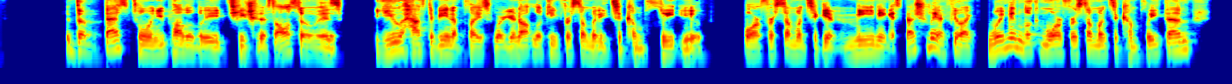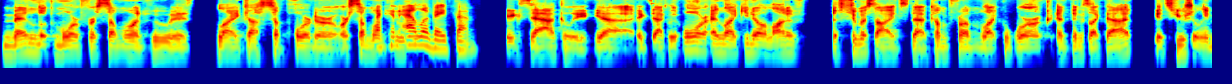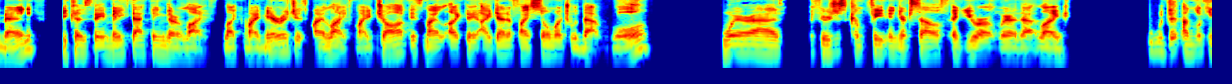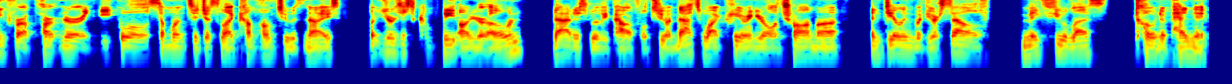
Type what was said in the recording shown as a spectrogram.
the best tool, and you probably teach this also, is you have to be in a place where you're not looking for somebody to complete you or for someone to give meaning. Especially, I feel like women look more for someone to complete them. Men look more for someone who is like a supporter or someone that can who, elevate them. Exactly. Yeah, exactly. Or, and like, you know, a lot of the suicides that come from like work and things like that, it's usually men because they make that thing their life. Like my mm-hmm. marriage is my life. My job is my, like they identify so much with that role. Whereas if you're just complete in yourself and you are aware that like, I'm looking for a partner, an equal, someone to just like come home to is nice, but you're just complete on your own. That is really powerful too. And that's why clearing your own trauma and dealing with yourself makes you less codependent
